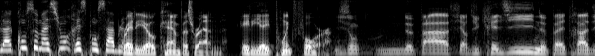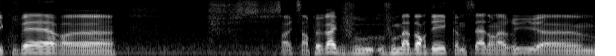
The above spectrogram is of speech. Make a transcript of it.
De la consommation responsable. Radio Campus Rennes, 88.4. Disons ne pas faire du crédit, ne pas être à découvert. euh, C'est vrai que c'est un peu vague. Vous, vous m'abordez comme ça dans la rue. euh,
